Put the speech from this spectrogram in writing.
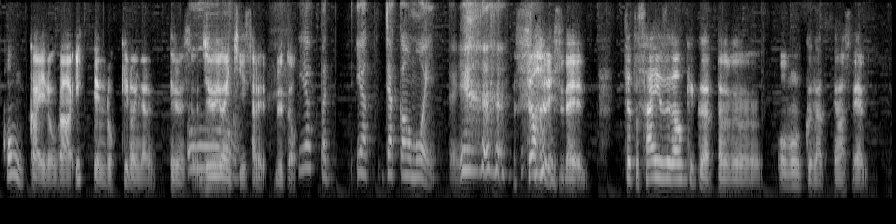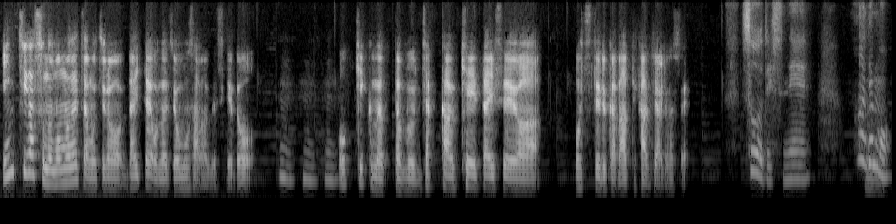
今回のが1.6キロになってるんですよ。おー14インチにされると。やっぱ、いや、若干重いという。そうですね。ちょっとサイズが大きくなった分、重くなってますね。インチがそのままのやつはもちろん大体同じ重さなんですけど、うんうんうん大きくなった分、若干携帯性は落ちてるかなって感じはありますね。そうですね。まあうんでも、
